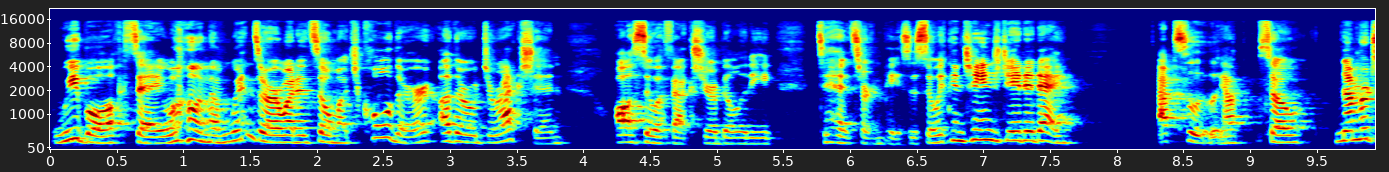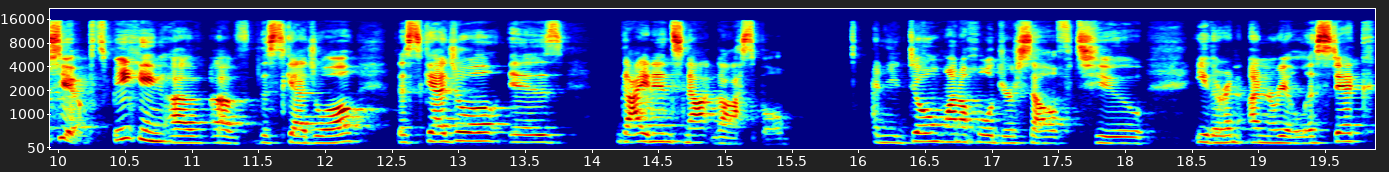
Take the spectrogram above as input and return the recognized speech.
we both say well in the winter when it's so much colder other direction also affects your ability to hit certain paces so it can change day to day Absolutely. so Number two. speaking of of the schedule the schedule is guidance not gospel and you don't want to hold yourself to either an unrealistic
